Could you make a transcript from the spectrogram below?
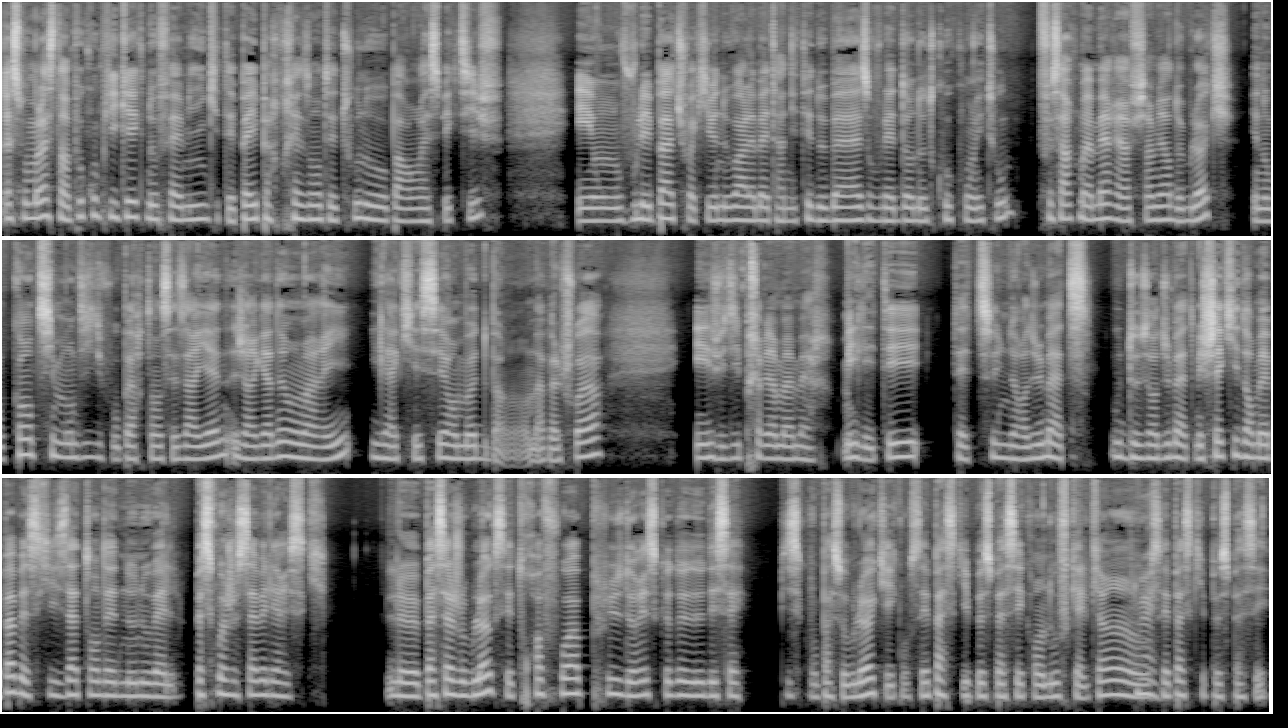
À ce moment-là, c'était un peu compliqué avec nos familles qui n'étaient pas hyper présentes et tout, nos parents respectifs. Et on voulait pas, tu vois, qu'ils viennent nous voir à la maternité de base, on voulait être dans notre cocon et tout. Il faut savoir que ma mère est infirmière de bloc. Et donc, quand ils m'ont dit qu'il faut partir en césarienne, j'ai regardé mon mari, il a acquiescé en mode, ben, on n'a pas le choix. Et je lui ai dit, préviens ma mère. Mais il était peut-être une heure du mat ou deux heures du mat. Mais je sais qu'ils dormaient pas parce qu'ils attendaient de nos nouvelles. Parce que moi, je savais les risques. Le passage au bloc, c'est trois fois plus de risques de décès. Puisqu'on passe au bloc et qu'on ne sait pas ce qui peut se passer quand on ouvre quelqu'un, on ne sait pas ce qui peut se passer.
